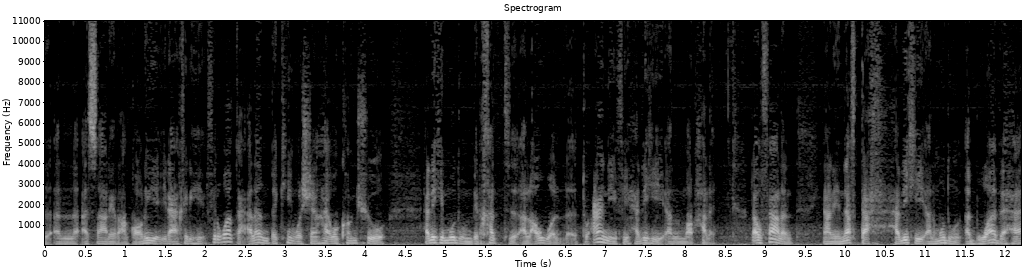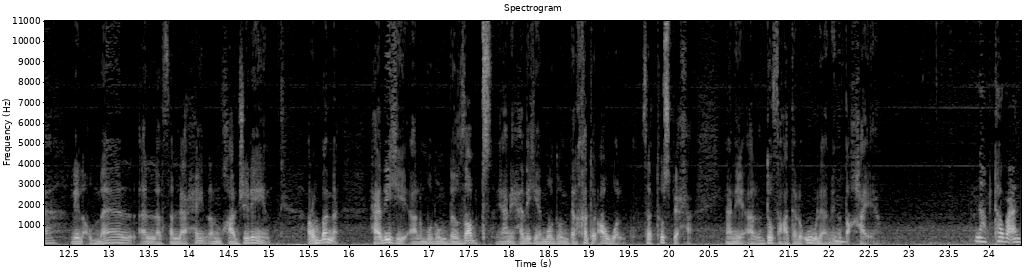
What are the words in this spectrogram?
الأسعار العقارية إلى آخره. في الواقع ألآن بكين وشنغهاي وكونشو هذه مدن بالخط الأول تعاني في هذه المرحلة. لو فعلا يعني نفتح هذه المدن أبوابها للعمال الفلاحين المهاجرين. ربما هذه المدن بالضبط يعني هذه المدن بالخط الأول ستصبح يعني الدفعة الأولى من الضحايا. نعم طبعا.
